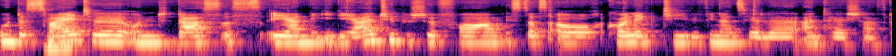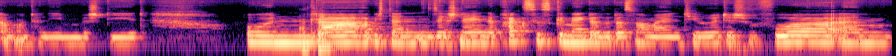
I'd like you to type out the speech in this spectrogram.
Und das mhm. Zweite, und das ist eher eine idealtypische Form, ist, dass auch kollektive finanzielle Anteilschaft am Unternehmen besteht. Und okay. da habe ich dann sehr schnell in der Praxis gemerkt, also das war mein theoretische Vorkriterien,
